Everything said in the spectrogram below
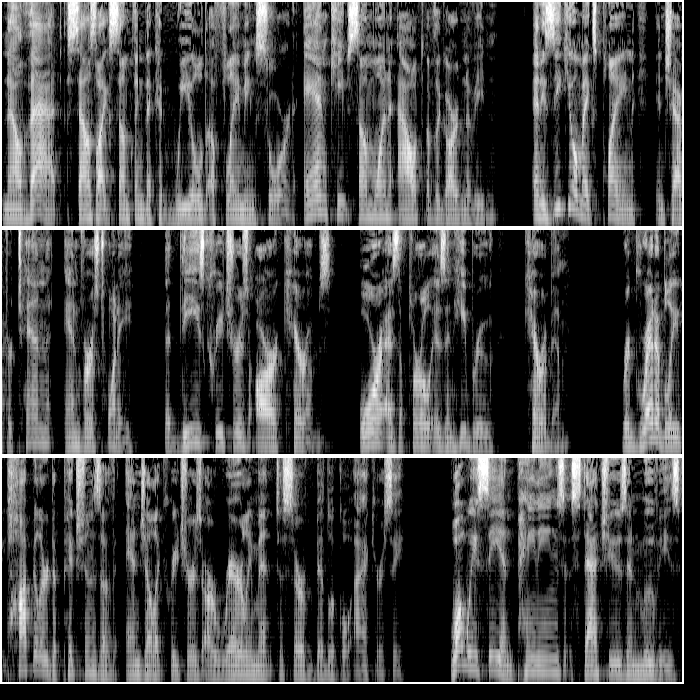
Now that sounds like something that could wield a flaming sword and keep someone out of the Garden of Eden. And Ezekiel makes plain in chapter 10 and verse 20 that these creatures are cherubs, or as the plural is in Hebrew, cherubim. Regrettably, popular depictions of angelic creatures are rarely meant to serve biblical accuracy. What we see in paintings, statues, and movies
